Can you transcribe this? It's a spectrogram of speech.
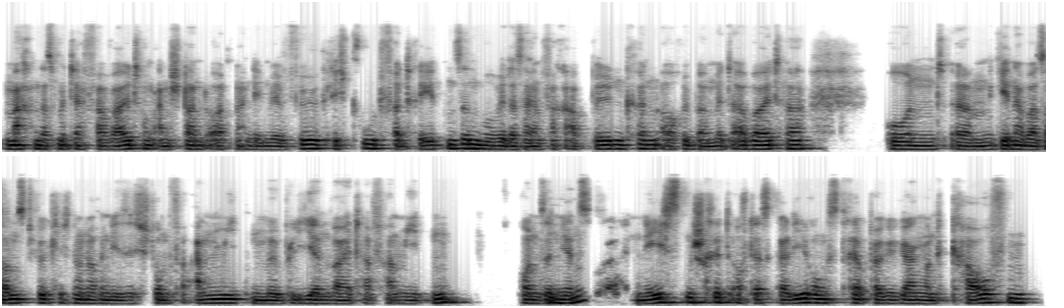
machen das mit der Verwaltung an Standorten, an denen wir wirklich gut vertreten sind, wo wir das einfach abbilden können, auch über Mitarbeiter. Und ähm, gehen aber sonst wirklich nur noch in dieses stumpfe Anmieten, Möblieren, weiter vermieten und sind mhm. jetzt sogar den nächsten Schritt auf der Skalierungstreppe gegangen und kaufen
